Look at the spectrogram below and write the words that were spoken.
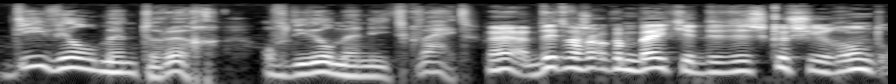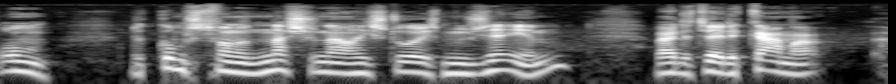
die wil men terug of die wil men niet kwijt. Nou ja, dit was ook een beetje de discussie rondom de komst van het Nationaal Historisch Museum, waar de Tweede Kamer eh,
